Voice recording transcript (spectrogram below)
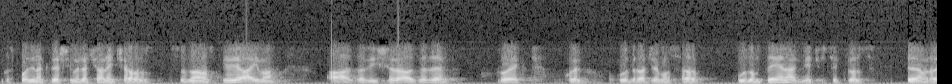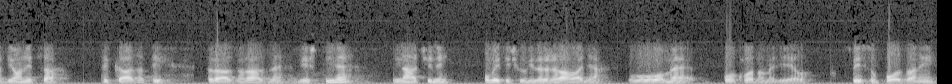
gospodina Krešimira Čanića sa znanosti o jajima, a za više razrede projekt kojeg odrađujemo sa Kudom Tena gdje će se kroz sedam radionica prikazati razno razne vještine i načini umjetničkog izražavanja u ovome poklonome dijelu. Svi su pozvani,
